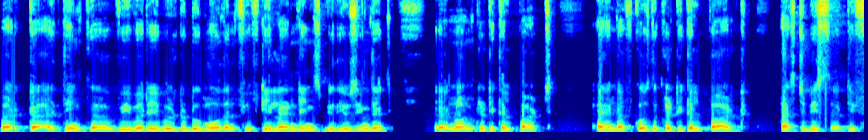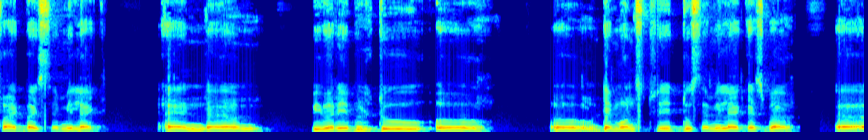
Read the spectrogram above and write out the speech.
but uh, I think we were able to do more than 50 landings with using that non-critical part, and of course the critical part has to be certified by CEMILAC, and um, we were able to uh, uh, demonstrate to CEMILAC as well uh,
